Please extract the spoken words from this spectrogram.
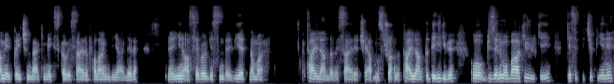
Amerika için belki Meksika vesaire falan gibi yerlere. E, yine Asya bölgesinde Vietnam'a, Tayland'a vesaire şey yapması şu anda Tayland'da deli gibi o güzelim o bakir ülkeyi kesip biçip yeni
